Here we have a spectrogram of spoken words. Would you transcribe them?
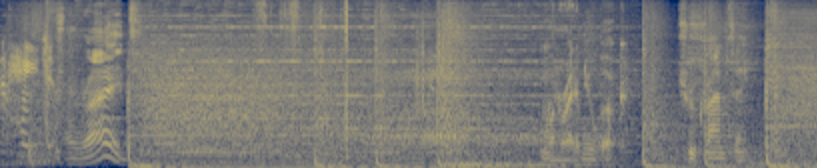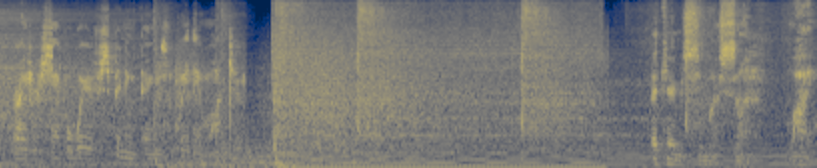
the pages. All right. I want to write a new book. True crime thing. Writers have a way of spinning things the way they want to. I came to see my son. Why?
